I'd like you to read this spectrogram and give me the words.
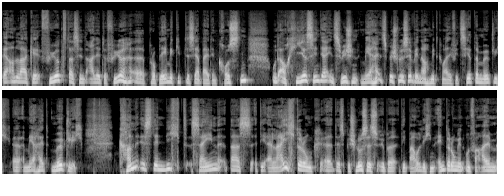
der Anlage führt, da sind alle dafür. Äh, Probleme gibt es ja bei den Kosten. Und auch hier sind ja inzwischen Mehrheitsbeschlüsse, wenn auch mit qualifizierter möglich, äh, Mehrheit möglich. Kann es denn nicht sein, dass die Erleichterung äh, des Beschlusses über die baulichen Änderungen und vor allem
